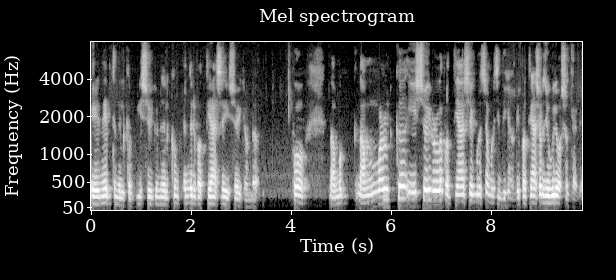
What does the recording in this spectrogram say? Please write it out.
എഴുന്നേറ്റ് നിൽക്കും ഈശോയ്ക്ക് നിൽക്കും എന്നൊരു പ്രത്യാശ ഈശോയ്ക്കുണ്ട്. അപ്പോ നമുക്ക് നമ്മൾക്ക് ഈശോയിലുള്ള പ്രത്യാശയെ കുറിച്ച് നമ്മൾ ചിന്തിക്കുന്നുണ്ട്. ഈ പ്രത്യാശയുടെ ജൂബിലി വർഷത്തിലല്ലേ?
